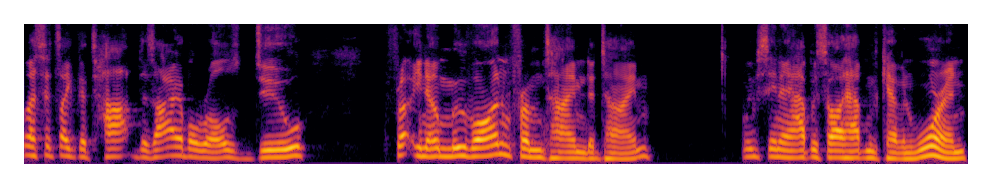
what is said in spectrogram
unless it's like the top desirable roles, do you know move on from time to time. We've seen it happen. We saw it happen with Kevin Warren.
